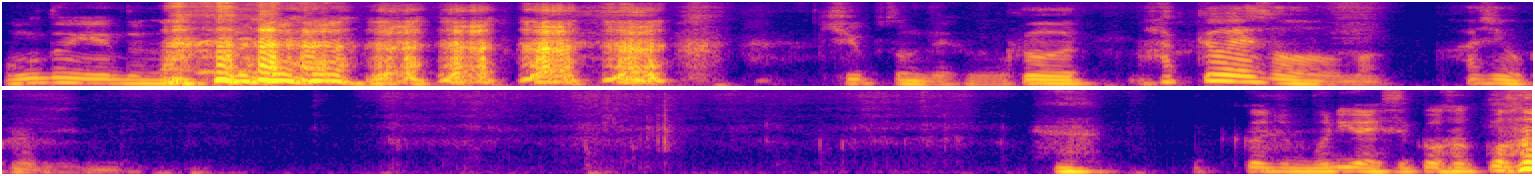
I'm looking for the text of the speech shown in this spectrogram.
엉덩이 흔드는 귀엽던데 그거 그 학교에서 막 하시고 그러시는데 그거 좀 무리가 있을 것 같고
